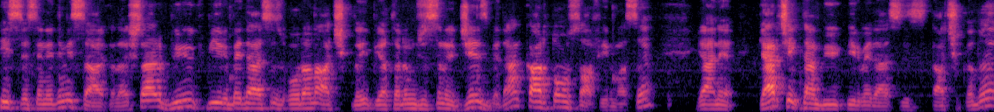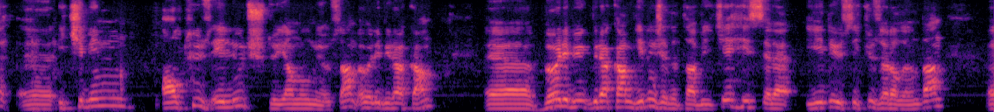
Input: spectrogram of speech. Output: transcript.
hisse senedimiz ise arkadaşlar büyük bir bedelsiz oranı açıklayıp yatırımcısını cezbeden Kartonsa firması. Yani gerçekten büyük bir bedelsiz açıkladı. Ee, 2653'tü yanılmıyorsam öyle bir rakam. Ee, böyle büyük bir rakam gelince de tabii ki hisseler 700-800 aralığından e,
